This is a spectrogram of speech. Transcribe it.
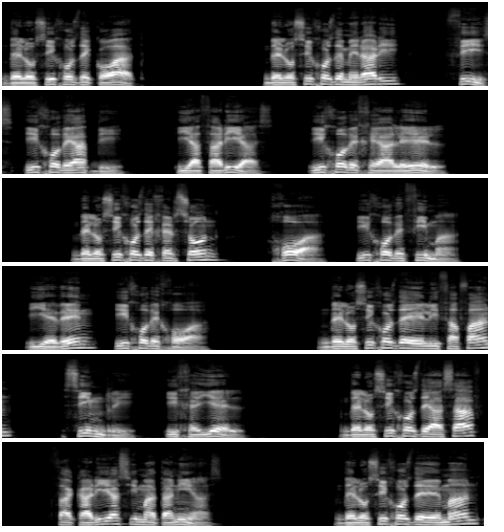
de los hijos de Coat, de los hijos de Merari, Cis, hijo de Abdi, y Azarías, hijo de Jealeel, de los hijos de Gersón, Joa, hijo de Cima, y Edén, hijo de Joa, de los hijos de Elizafán, Simri y Jehiel, de los hijos de Asaf, Zacarías y Matanías. De los hijos de Emán,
